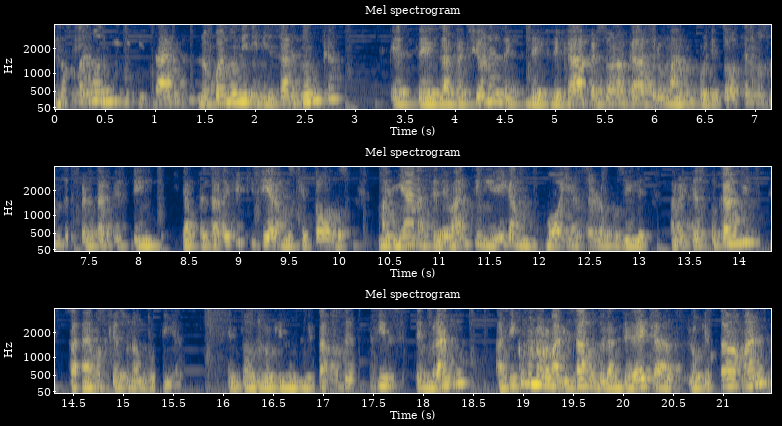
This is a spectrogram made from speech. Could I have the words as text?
no podemos minimizar, no podemos minimizar nunca este, las acciones de, de, cada persona o cada ser humano, porque todos tenemos un despertar distinto. Y a pesar de que quisiéramos que todos mañana se levanten y digan, voy a hacer lo posible para que esto cambie, sabemos que es una utopía. Entonces lo que necesitamos es ir sembrando, así como normalizamos durante décadas lo que estaba mal,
